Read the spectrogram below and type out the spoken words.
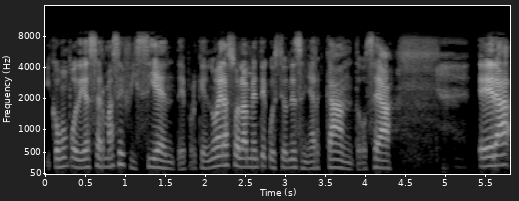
y cómo podía ser más eficiente, porque no era solamente cuestión de enseñar canto, o sea, era,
